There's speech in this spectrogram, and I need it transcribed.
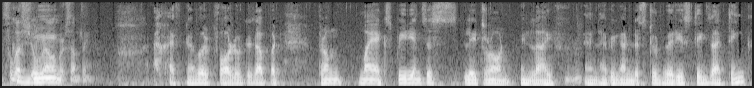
celestial be- realm or something. I've never followed this up, but from my experiences later on in life and having understood various things, I think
